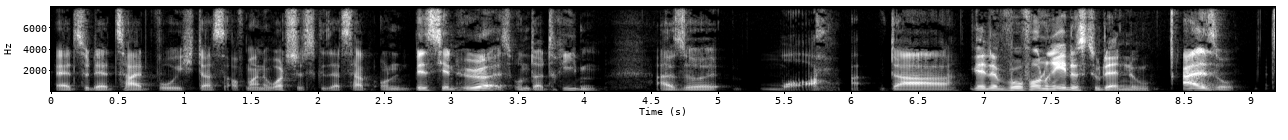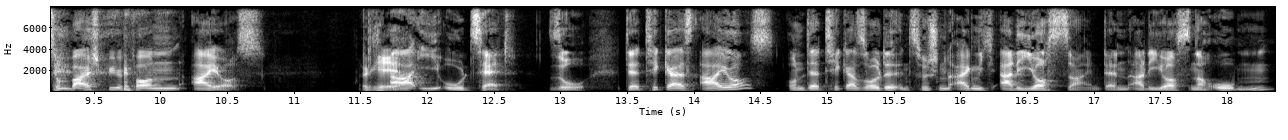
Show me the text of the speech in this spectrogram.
äh, zu der Zeit, wo ich das auf meine Watchlist gesetzt habe. Und ein bisschen höher ist untertrieben. Also, boah, da. Ja, wovon redest du denn, du? Also, zum Beispiel von iOS. Okay. A-I-O-Z. So, der Ticker ist iOS und der Ticker sollte inzwischen eigentlich Adios sein, denn Adios nach oben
